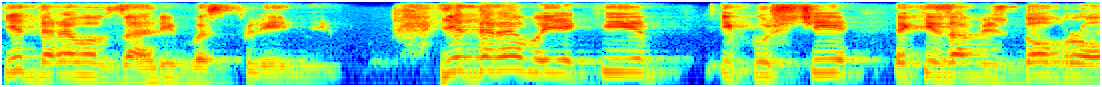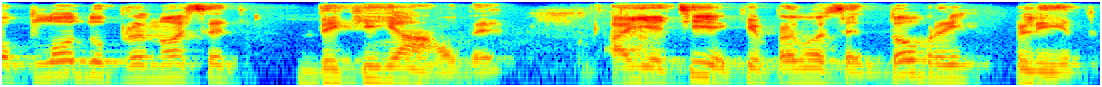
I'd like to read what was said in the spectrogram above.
Є дерева взагалі безплідні. Є дерева, які і кущі, які замість доброго плоду приносять дикі ягоди, а є ті, які приносять добрий плід.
